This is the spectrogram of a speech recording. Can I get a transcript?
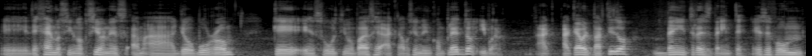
eh, dejando sin opciones a, a Joe Burrow, que en su último pase acabó siendo incompleto, y bueno, acaba el partido 23-20. Ese fue un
